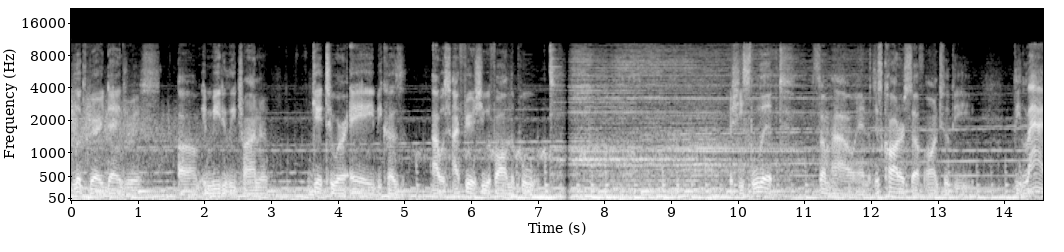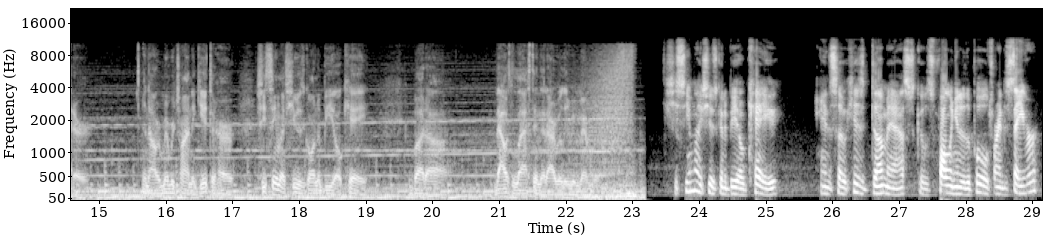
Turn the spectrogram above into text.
Looked very dangerous. Um, immediately trying to get to her aid because I was I feared she would fall in the pool. But she slipped somehow and just caught herself onto the the ladder. And I remember trying to get to her. She seemed like she was going to be okay, but uh, that was the last thing that I really remember. She seemed like she was going to be okay, and so his dumbass goes falling into the pool trying to save her.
